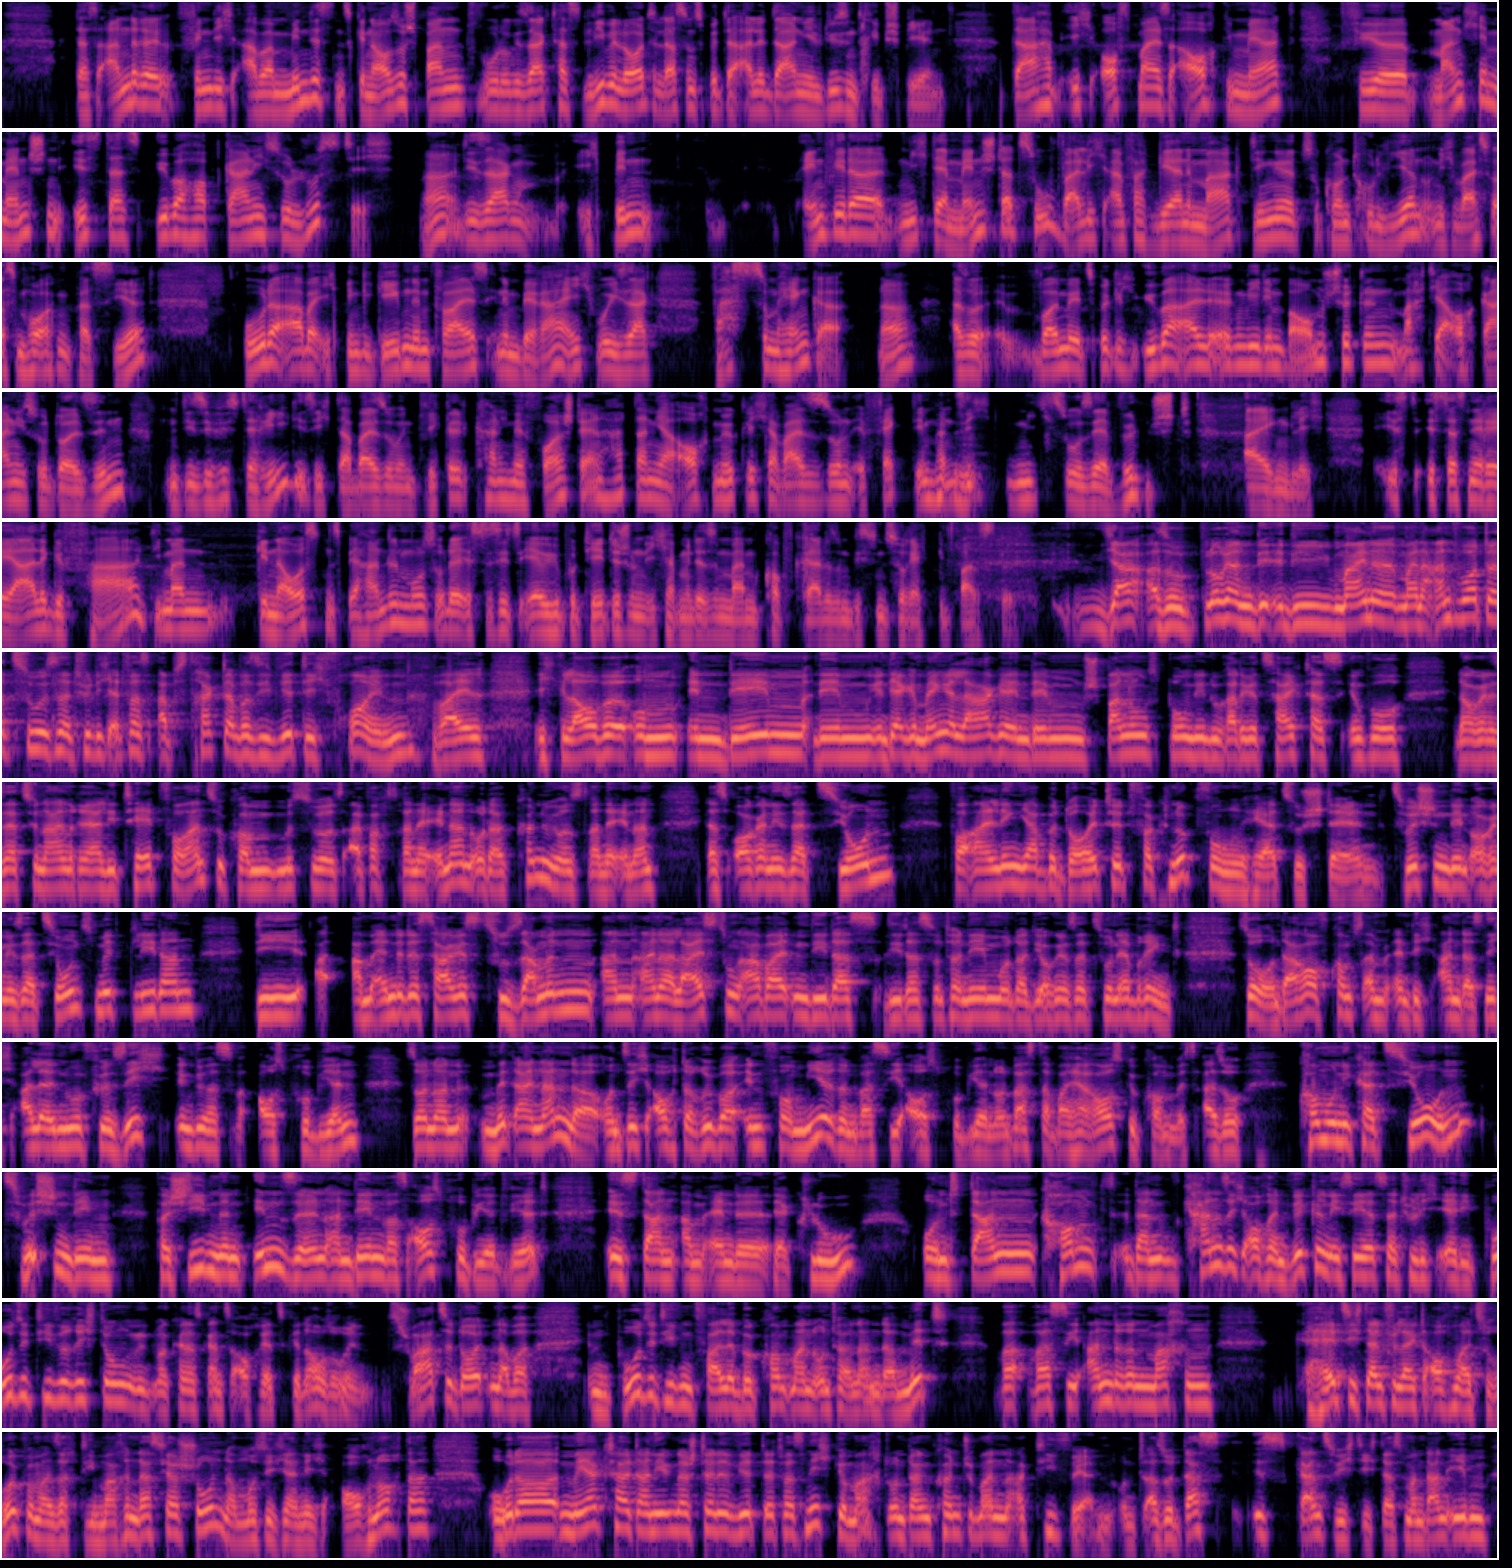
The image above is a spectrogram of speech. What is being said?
Das andere finde ich aber mindestens genauso spannend, wo du gesagt hast, liebe Leute, lass uns bitte alle Daniel Düsentrieb spielen. Da habe ich oftmals auch gemerkt, für manche Menschen ist das überhaupt gar nicht so lustig. Ne? Die sagen, ich bin entweder nicht der Mensch dazu, weil ich einfach gerne mag, Dinge zu kontrollieren und ich weiß, was morgen passiert. Oder aber ich bin gegebenenfalls in einem Bereich, wo ich sage, was zum Henker? Ne? Also äh, wollen wir jetzt wirklich überall irgendwie den Baum schütteln, macht ja auch gar nicht so doll Sinn. Und diese Hysterie, die sich dabei so entwickelt, kann ich mir vorstellen, hat dann ja auch möglicherweise so einen Effekt, den man mhm. sich nicht so sehr wünscht eigentlich. Ist, ist das eine reale Gefahr, die man genauestens behandeln muss oder ist das jetzt eher hypothetisch und ich habe mir das in meinem Kopf gerade so ein bisschen zurechtgebastelt? Ja, also Florian, die, die, meine, meine Antwort dazu ist natürlich etwas abstrakt, aber sie wird dich freuen, weil ich glaube, um in dem, dem, in der Gemengelage, in dem Spannungsbogen, den du gerade gezeigt hast, irgendwo in der organisationalen Realität voranzukommen, müssen wir uns einfach dran erinnern oder können wir uns dran erinnern, dass Organisation vor allen Dingen ja bedeutet, Verknüpfungen herzustellen zwischen den Organisationsmitgliedern, die am Ende des Tages zusammen an einer Leistung arbeiten, die das, die das Unternehmen oder die Organisation erbringt. So, und darauf kommt es endlich an, dass nicht alle nur für sich irgendwie was ausprobieren, sondern miteinander und sich auch darüber informieren, was sie ausprobieren und was dabei herausgekommen ist. Also Kommunikation zwischen den verschiedenen Inseln, an denen was ausprobiert wird, ist dann am Ende der Clou. Und dann kommt, dann kann sich auch entwickeln. Ich sehe jetzt natürlich eher die positive Richtung. Man kann das Ganze auch jetzt genauso ins Schwarze deuten, aber im positiven Falle bekommt man untereinander mit, was die anderen machen hält sich dann vielleicht auch mal zurück, wenn man sagt, die machen das ja schon, da muss ich ja nicht auch noch da. Oder merkt halt an irgendeiner Stelle wird etwas nicht gemacht und dann könnte man aktiv werden. Und also das ist ganz wichtig, dass man dann eben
